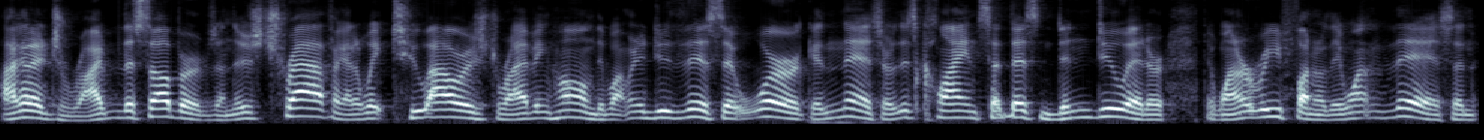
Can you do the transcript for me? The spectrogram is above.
I gotta drive to the suburbs and there's traffic. I gotta wait two hours driving home. They want me to do this at work and this, or this client said this and didn't do it, or they want a refund, or they want this. And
